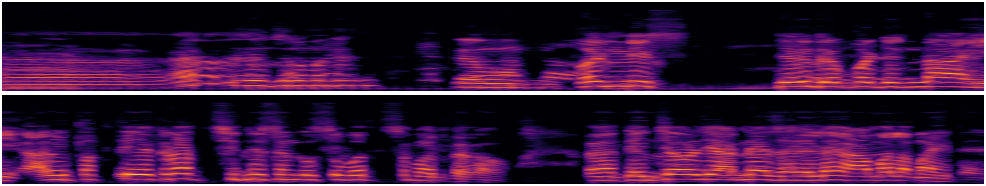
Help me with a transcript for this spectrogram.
काय नाव त्याचं जुनं मंदिर ते? अं, फडणवीस देवेंद्र फडणवीस नाही. आम्ही फक्त एकनाथ शिंदे संघ सोबत समर्थक आहोत. त्यांच्यावर जे अन्याय झालेला आहे आम्हाला माहीत आहे.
